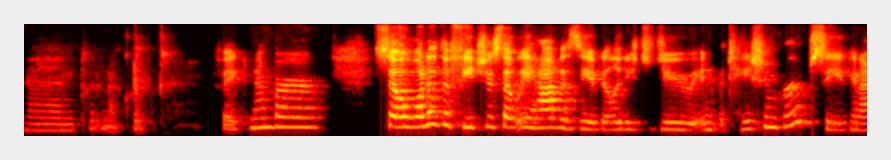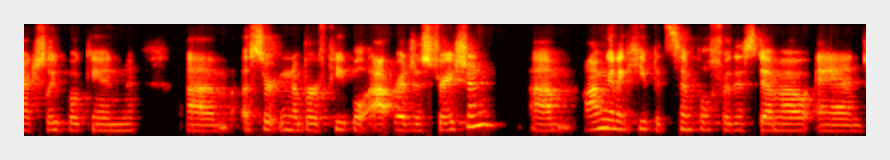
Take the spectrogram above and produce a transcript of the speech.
And put in a quick fake number. So one of the features that we have is the ability to do invitation groups. So you can actually book in um, a certain number of people at registration. Um, I'm going to keep it simple for this demo and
